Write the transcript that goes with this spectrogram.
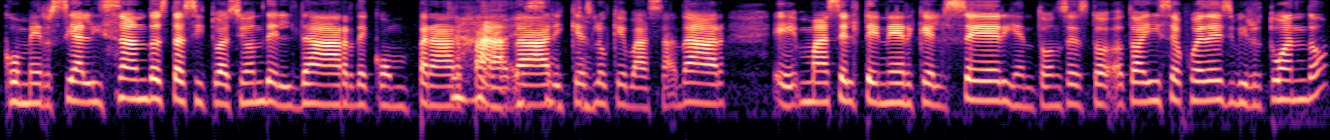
comercializando esta situación del dar, de comprar para dar y qué es lo que vas a dar, eh, más el tener que el ser y entonces todo, todo ahí se fue desvirtuando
